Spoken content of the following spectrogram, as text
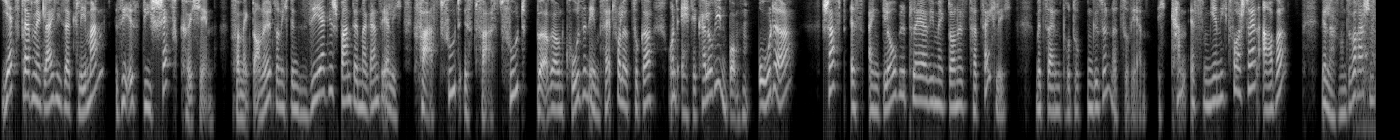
Jetzt treffen wir gleich Lisa Klemann. Sie ist die Chefköchin von McDonald's und ich bin sehr gespannt, denn mal ganz ehrlich, Fast Food ist Fast Food, Burger und Co. sind eben fettvoller Zucker und echte Kalorienbomben. Oder schafft es ein Global Player wie McDonald's tatsächlich, mit seinen Produkten gesünder zu werden? Ich kann es mir nicht vorstellen, aber wir lassen uns überraschen.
